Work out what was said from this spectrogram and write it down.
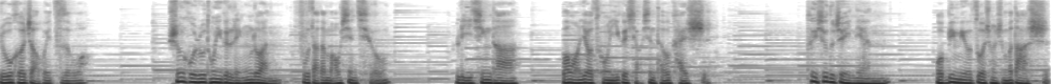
如何找回自我。生活如同一个凌乱复杂的毛线球，理清它，往往要从一个小线头开始。退休的这一年，我并没有做成什么大事，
